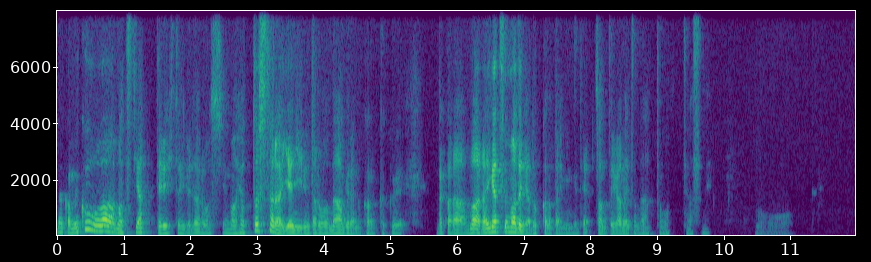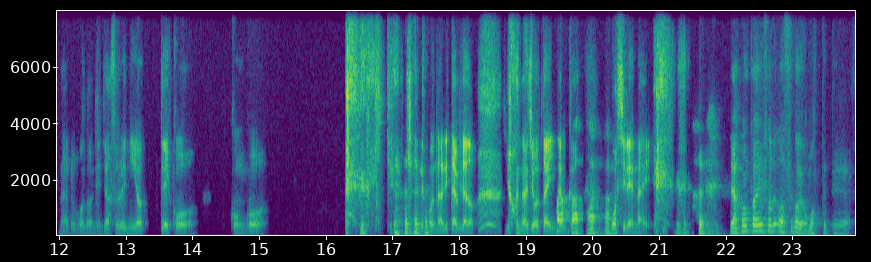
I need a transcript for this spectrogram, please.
なんか向こうはまあ付き合ってる人いるだろうし、まあ、ひょっとしたら家にいるだろうなぐらいの感覚だから、まあ来月までにはどっかのタイミングでちゃんと言わないとなと思ってますね。なるほどね。じゃあそれによって、こう、今後、昨日成田みたいなような状態になるかもしれない。いや、本当にそれはすごい思ってて、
